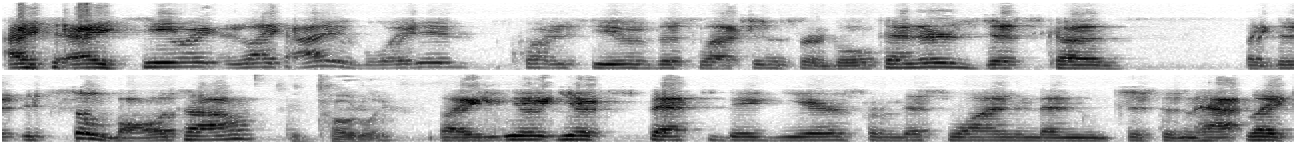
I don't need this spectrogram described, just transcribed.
I, I see like I avoided quite a few of the selections for goaltenders just because like it's so volatile. Totally. Like you you expect big years from this one, and then just doesn't happen. Like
